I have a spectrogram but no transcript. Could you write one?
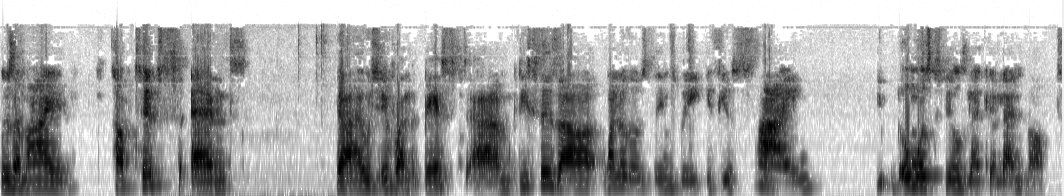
those are my top tips and yeah, I wish everyone the best. Um, leases are one of those things where if you sign, it almost feels like you're landlocked.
